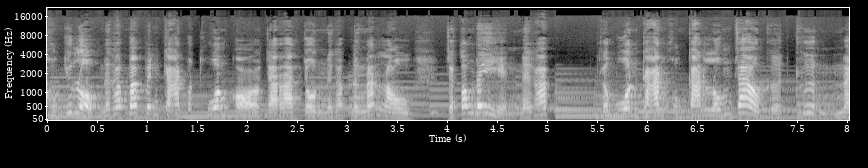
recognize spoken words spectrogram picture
ของยุโรปนะครับมักเป็นการประท้วงก่อจราจนนะครับ ดังนั้นเราจะต้องได้เห็นนะครับ กระบวนการของการล้มเจ้าเกิดขึ้นใน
